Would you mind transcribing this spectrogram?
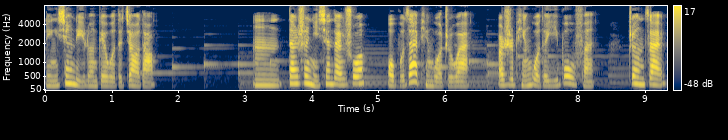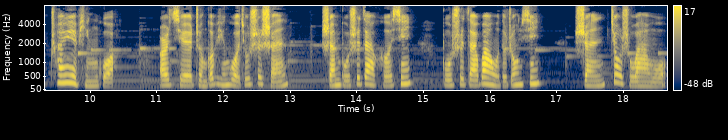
灵性理论给我的教导。嗯，但是你现在说我不在苹果之外，而是苹果的一部分，正在穿越苹果，而且整个苹果就是神。神不是在核心，不是在万物的中心，神就是万物。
